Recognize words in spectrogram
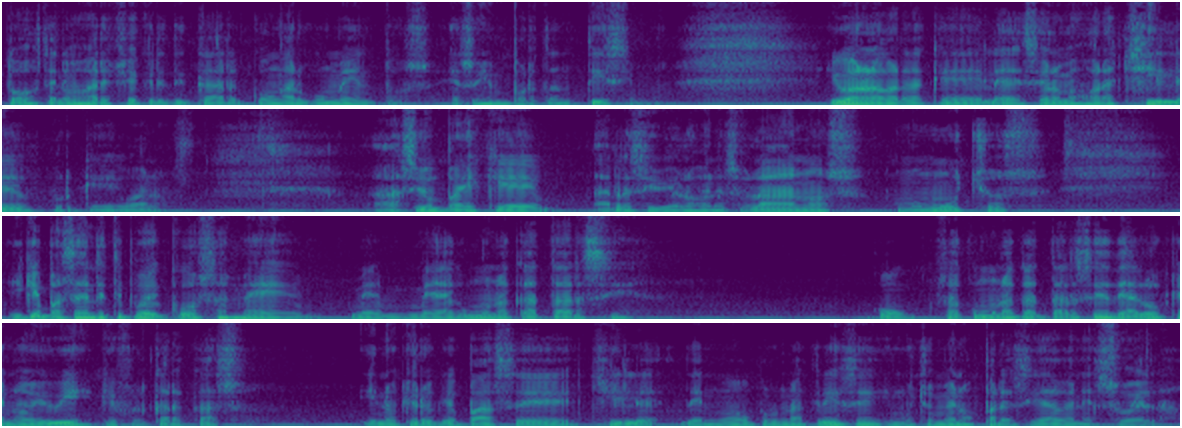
Todos tenemos derecho a criticar con argumentos. Eso es importantísimo. Y bueno, la verdad que le deseo lo mejor a Chile, porque bueno, ha sido un país que ha recibido a los venezolanos, como muchos, y que pasen este tipo de cosas me, me, me da como una catarsis o sea, como una catarsis de algo que no viví, que fue el Caracazo. Y no quiero que pase Chile de nuevo por una crisis, y mucho menos parecida a Venezuela.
